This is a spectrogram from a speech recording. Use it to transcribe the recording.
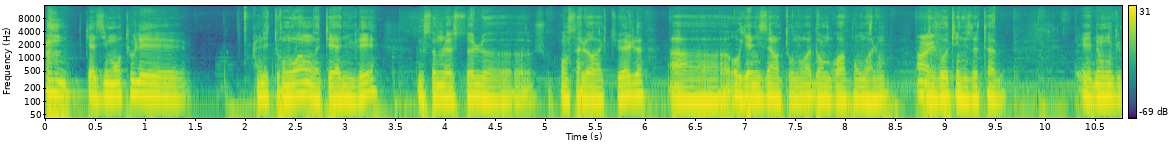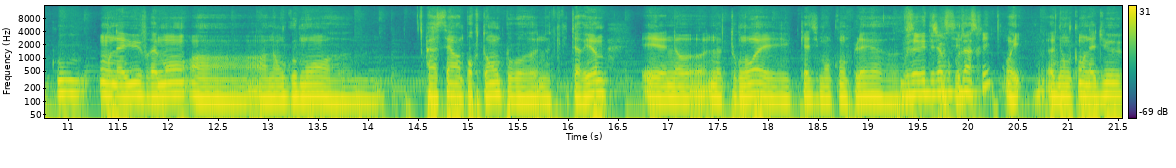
quasiment tous les, les tournois ont été annulés. Nous sommes le seul, euh, je pense à l'heure actuelle, à organiser un tournoi dans le Brabant wallon Ah oui. niveau tennis de table. Et donc du coup, on a eu vraiment un, un engouement euh, assez important pour euh, notre critérium et no- notre tournoi est quasiment complet. Vous avez déjà beaucoup d'inscrits? Oui, donc on a dû,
